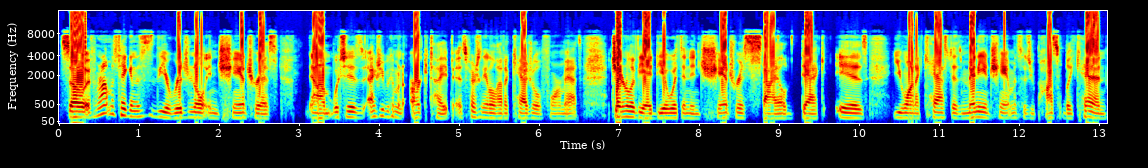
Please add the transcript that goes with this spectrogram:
So, if I'm not mistaken, this is the original Enchantress, um, which has actually become an archetype, especially in a lot of casual formats. Generally, the idea with an Enchantress style deck is you want to cast as many enchantments as you possibly can,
